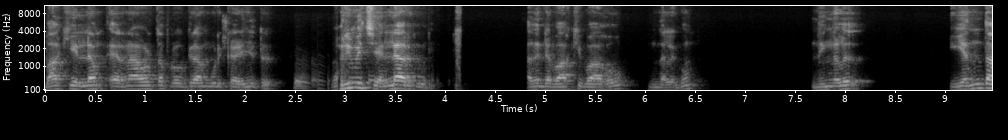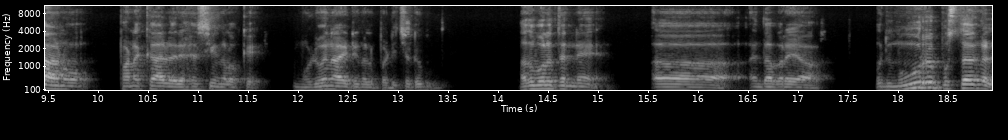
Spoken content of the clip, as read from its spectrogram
ബാക്കിയെല്ലാം എറണാകുളത്തെ പ്രോഗ്രാം കൂടി കഴിഞ്ഞിട്ട് ഒരുമിച്ച് എല്ലാവർക്കും അതിന്റെ ബാക്കി ഭാഗവും നൽകും. നിങ്ങൾ എന്താണോ പണക്കാരുടെ രഹസ്യങ്ങളൊക്കെ മുഴുവനായിട്ട് നിങ്ങൾ പഠിച്ചെടുക്കും അതുപോലെ തന്നെ എന്താ പറയാ ഒരു നൂറ് പുസ്തകങ്ങൾ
